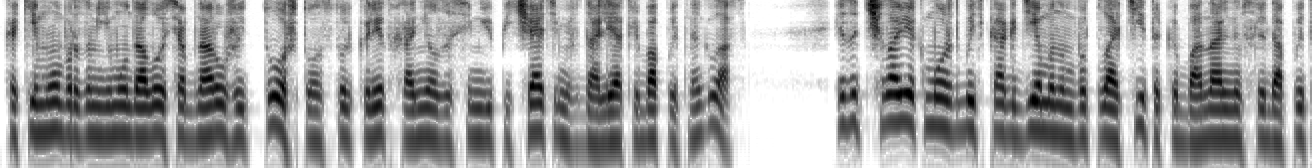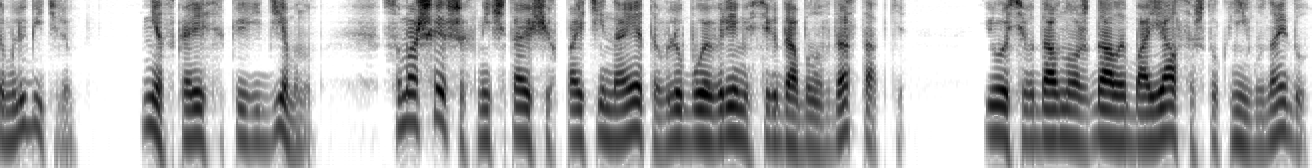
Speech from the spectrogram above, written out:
Каким образом ему удалось обнаружить то, что он столько лет хранил за семью печатями вдали от любопытных глаз? Этот человек может быть как демоном воплоти, так и банальным следопытом-любителем. Нет, скорее всего, демоном. Сумасшедших, мечтающих пойти на это, в любое время всегда было в достатке. Иосиф давно ждал и боялся, что книгу найдут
